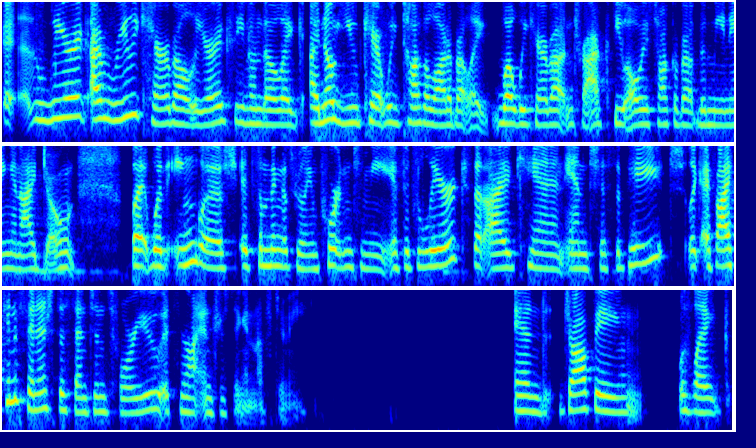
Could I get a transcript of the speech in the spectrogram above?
it, lyric i really care about lyrics even though like i know you care we talk a lot about like what we care about in tracks. You always talk about the meaning and i don't. But with english it's something that's really important to me. If it's lyrics that i can anticipate like if i can finish the sentence for you it's not interesting enough to me. And Jopping was like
